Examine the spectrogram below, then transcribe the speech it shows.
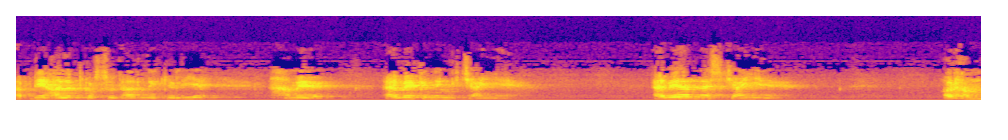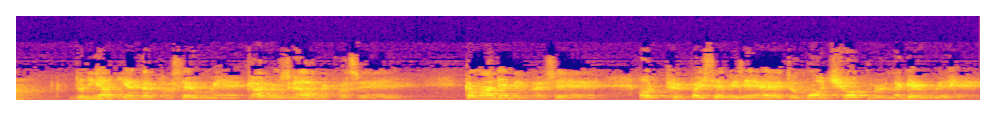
अपनी हालत को सुधारने के लिए हमें अवेकनिंग चाहिए। अवेयरनेस चाहिए। और हम दुनिया के अंदर फंसे हुए हैं कार रोज़गार में फंसे हैं, कमाने में फंसे हैं, और फिर पैसे मिले हैं तो मौज शौक में लगे हुए हैं।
